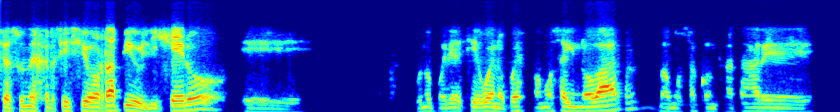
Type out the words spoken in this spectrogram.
se hace un ejercicio rápido y ligero, eh, uno podría decir, bueno, pues vamos a innovar, vamos a contratar eh,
